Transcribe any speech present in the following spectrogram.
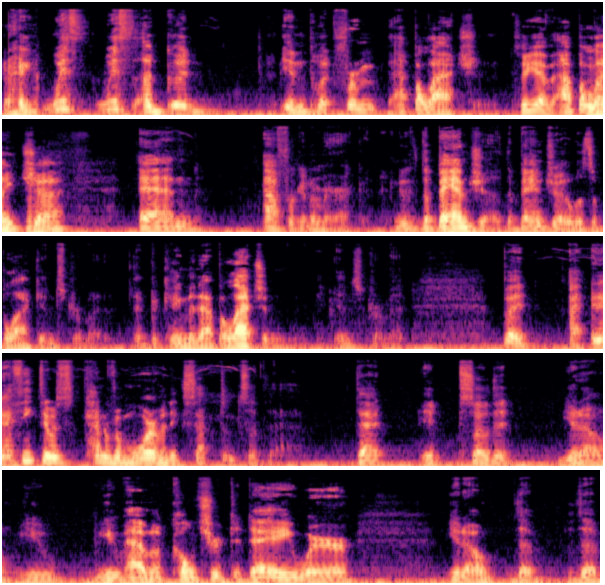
right? With with a good input from appalachian so you have Appalachia mm-hmm. and African American. The banjo. The banjo was a black instrument. It became an Appalachian instrument. But I, I think there was kind of a more of an acceptance of that. That it so that you know you you have a culture today where you know the the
